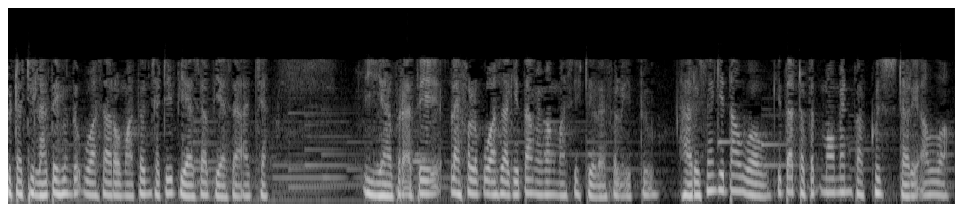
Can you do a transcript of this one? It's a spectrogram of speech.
Sudah dilatih untuk puasa Ramadan, jadi biasa-biasa aja. Iya, berarti level puasa kita memang masih di level itu. Harusnya kita wow, kita dapat momen bagus dari Allah.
